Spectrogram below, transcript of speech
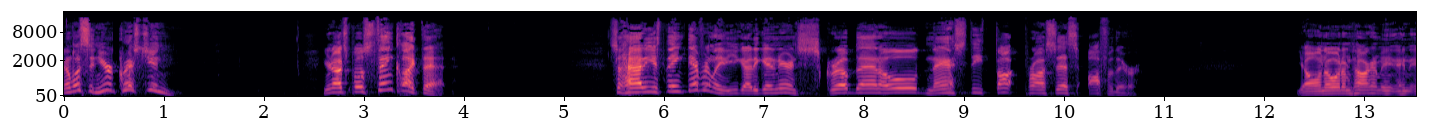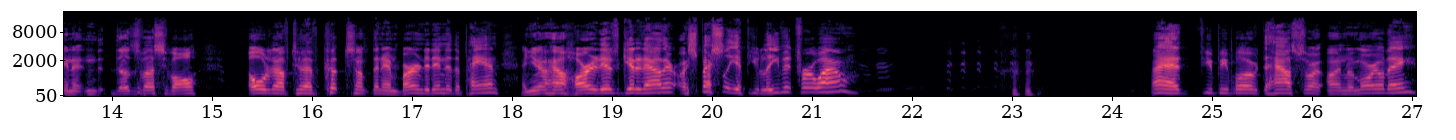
Now, listen, you're a Christian. You're not supposed to think like that. So, how do you think differently? You got to get in there and scrub that old, nasty thought process off of there. Y'all know what I'm talking about? And, and, and, those of us who've all old enough to have cooked something and burned it into the pan, and you know how hard it is to get it out of there, especially if you leave it for a while. I had a few people over at the house for, on Memorial Day,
